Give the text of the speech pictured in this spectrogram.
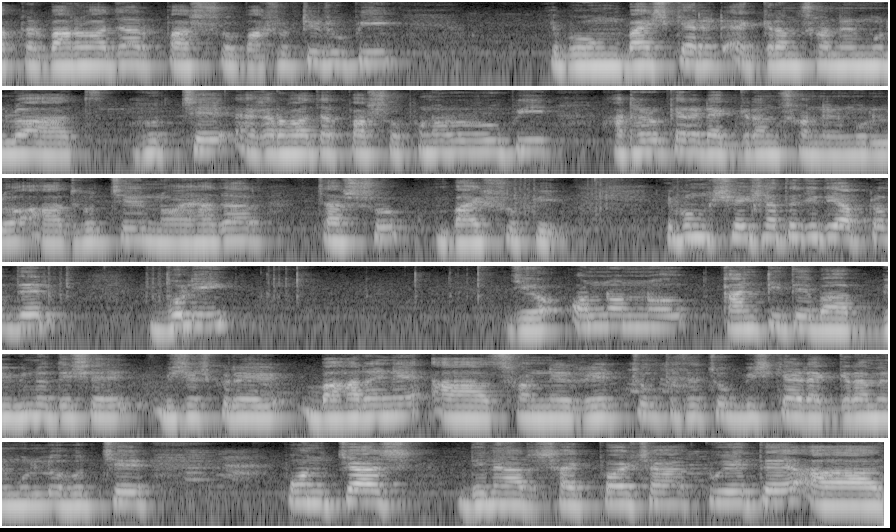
আপনার বারো হাজার পাঁচশো বাষট্টি রুপি এবং বাইশ ক্যারেট এক গ্রাম স্বর্ণের মূল্য আজ হচ্ছে এগারো হাজার পাঁচশো পনেরো রুপি। আঠারো ক্যারেট এক গ্রাম স্বর্ণের মূল্য আজ হচ্ছে নয় হাজার চারশো বাইশ রুপি। এবং সেই সাথে যদি আপনাদের বলি যে অন্য অন্য কান্ট্রিতে বা বিভিন্ন দেশে, বিশেষ করে বাহারাইনে, আজ স্বর্ণের রেট চলতেছে চব্বিশ ক্যারেট। এক গ্রামের মূল্য হচ্ছে পঞ্চাশ দিনার ষাট পয়সা। কুয়েতে আজ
